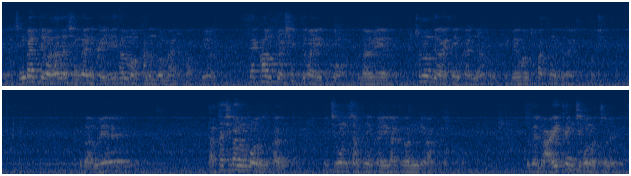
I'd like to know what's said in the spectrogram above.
제가 증가할 때만 하나 증가니까 1, 2, 3번 가는 건 맞을 것 같고요. 10 들어가 있고 그 다음에 천원 들어가 있으니까요. 이렇게 매번 똑같은 게 들어가 있을 것이고 그 다음에 날짜 시간은 뭐 그러니까 집어넣지 않으니까 얘가 들어가는 게 맞고 그 다음에 아이템 집어넣었잖아요. 그래서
